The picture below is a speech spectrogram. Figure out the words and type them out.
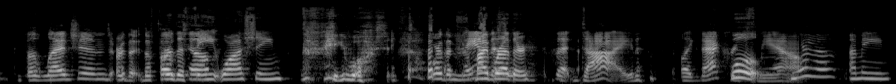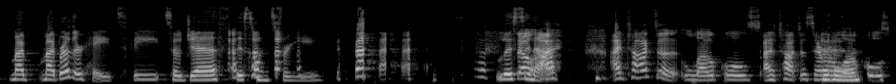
the legend or the the or the feet washing. the feet washing, or the man My that- brother. that died. Like that creeps Well, me out. yeah. I mean, my my brother hates feet. So Jeff, this one's for you. Listen so up. I, I talked to locals. I talked to several Uh-huh. locals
